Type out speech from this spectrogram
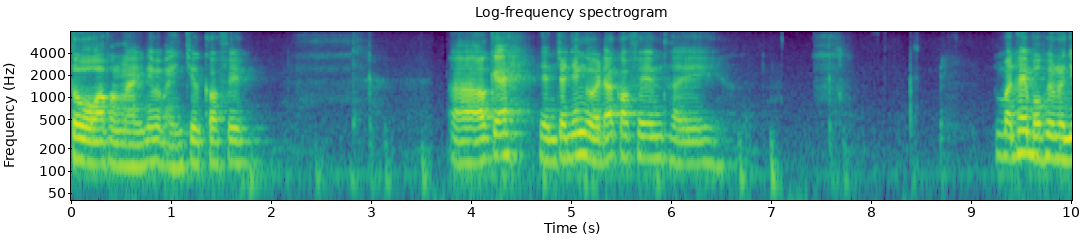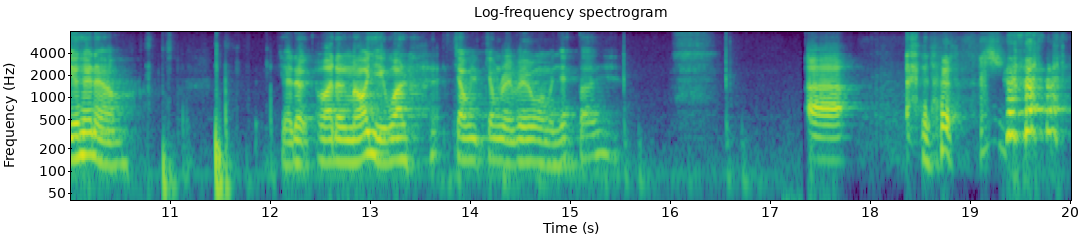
tua qua phần này nếu mấy bạn chưa coi phim. Ờ, ok dành cho những người đã coi phim thì mình thấy bộ phim này như thế nào? Và đừng và đừng nói gì qua trong trong review mà mình nhắc tới. À...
